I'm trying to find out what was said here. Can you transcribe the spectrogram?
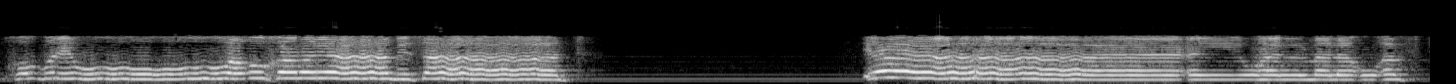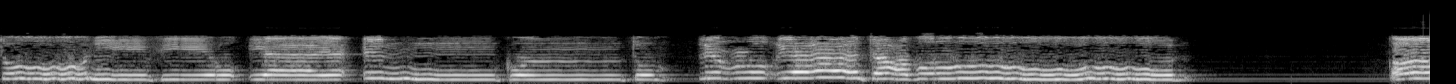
خضر وأخر يابسات. يا أيها الملأ أفتوني في رؤياي إن كنتم للرؤيا تعبرون. قالوا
